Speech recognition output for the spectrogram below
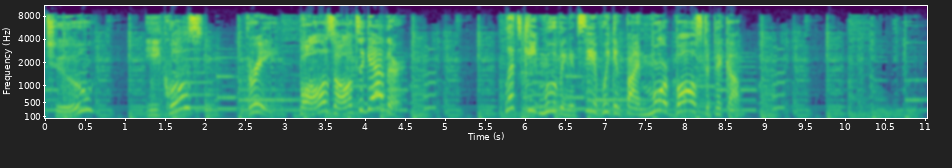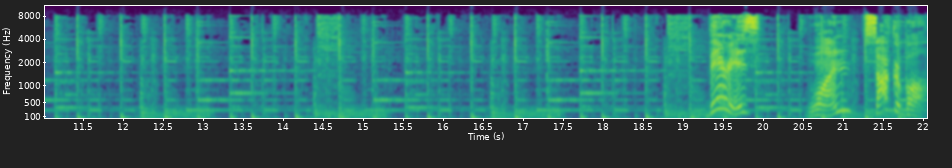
two equals three. Balls all together. Let's keep moving and see if we can find more balls to pick up. There is one soccer ball.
